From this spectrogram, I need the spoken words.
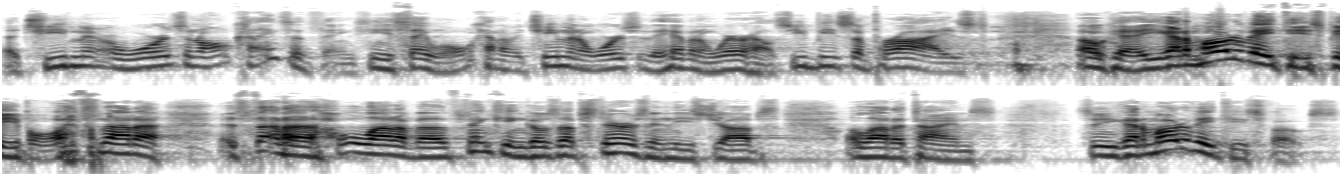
achievement awards and all kinds of things. And you say, well, what kind of achievement awards do they have in a warehouse? You'd be surprised. Okay, you got to motivate these people. It's not a, it's not a whole lot of uh, thinking goes upstairs in these jobs a lot of times. So you got to motivate these folks.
